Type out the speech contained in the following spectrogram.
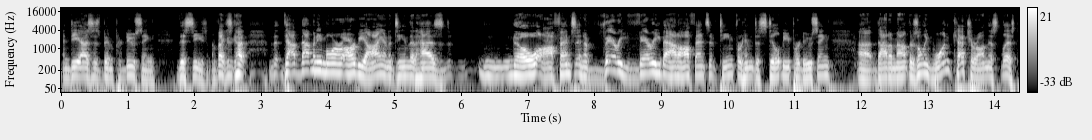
And Diaz has been producing this season. In fact, he's got that many more RBI on a team that has no offense and a very, very bad offensive team for him to still be producing uh, that amount. There's only one catcher on this list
